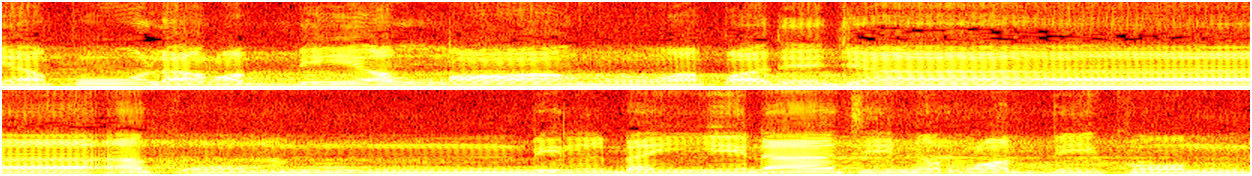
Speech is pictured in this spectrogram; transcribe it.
يقول ربي الله وقد جاءكم بالبينات من ربكم؟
